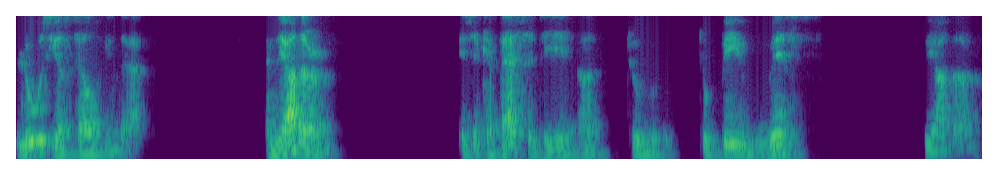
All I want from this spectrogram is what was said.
lose yourself in that. And the other is a capacity uh, to to be with the other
